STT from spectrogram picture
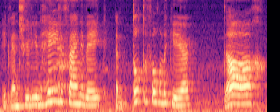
Ik wens jullie een hele fijne week en tot de volgende keer. Dag!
